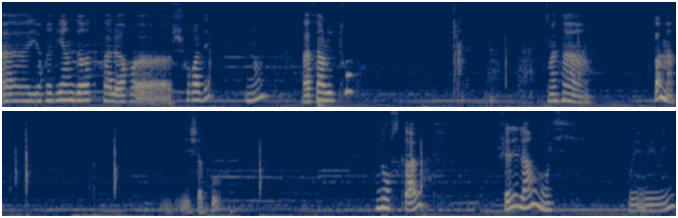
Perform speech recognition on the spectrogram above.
euh, y aurait rien d'autre à leur chouravé Non On va faire le tour. Ah ah. Pomme. Et chapeau. Non scalp. Je suis allée là Oui. Oui, oui, oui.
